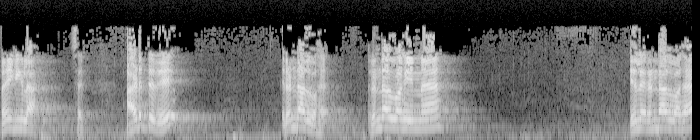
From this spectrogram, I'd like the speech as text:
பண்ணிட்டீங்களா? சரி. அடுத்தது இரண்டாவது வகை. இரண்டாவது வகை என்ன? இதுல ரெண்டாவது வகை.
